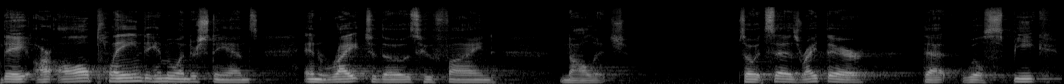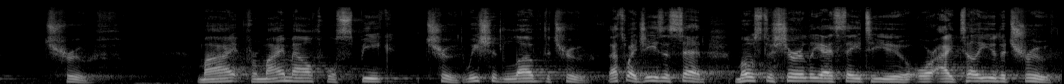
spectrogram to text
They are all plain to him who understands and right to those who find knowledge. So it says right there that will speak truth. My, for my mouth will speak truth. We should love the truth. That's why Jesus said, Most assuredly I say to you, or I tell you the truth.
